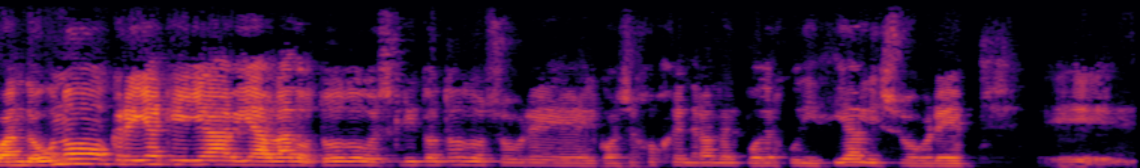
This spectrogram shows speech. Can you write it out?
Cuando uno creía que ya había hablado todo, escrito todo sobre el Consejo General del Poder Judicial y sobre eh,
